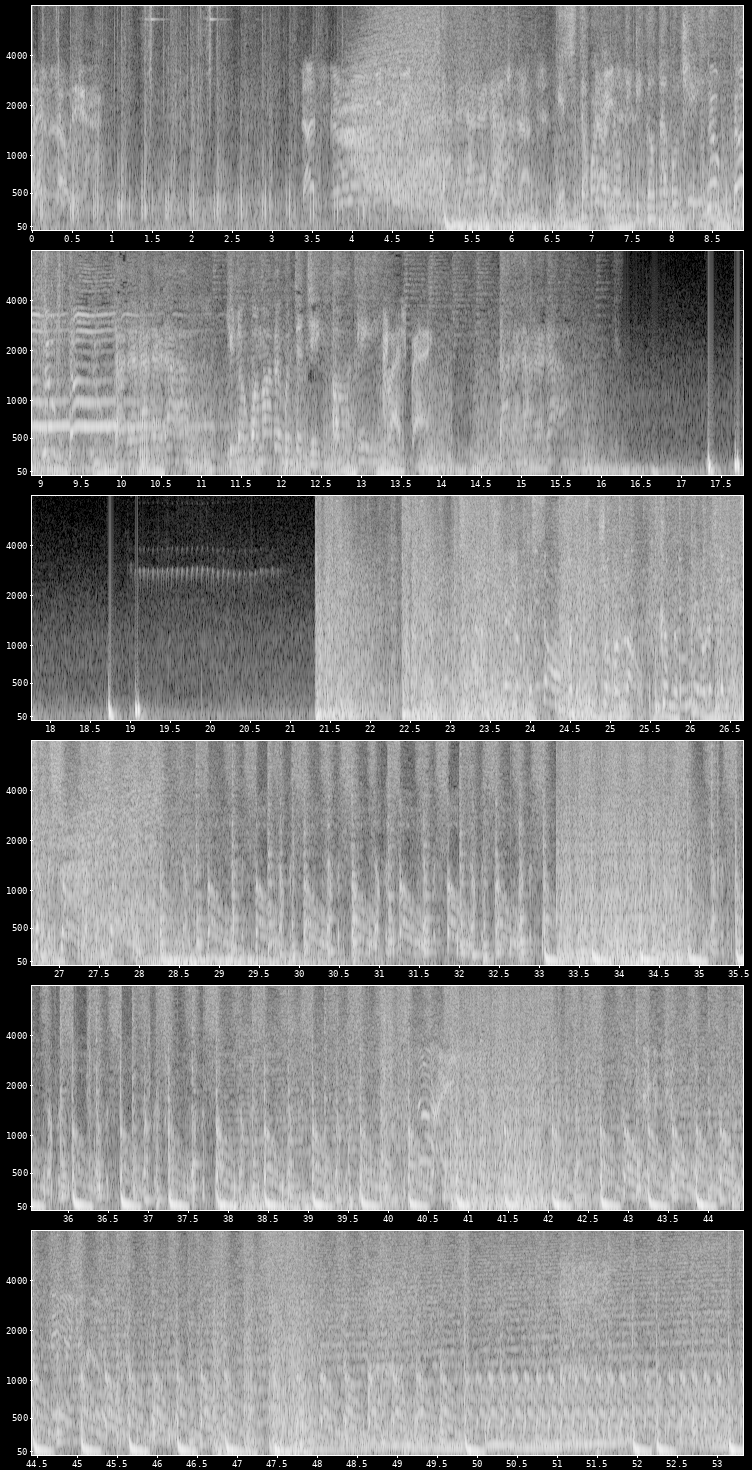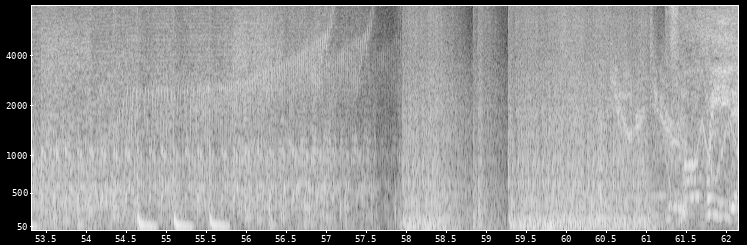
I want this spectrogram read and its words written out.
locked loaded. That's the way we do it. Roger that. It's the one and only Eagle Double G. Snoop Dogg. Snoop Dogg. Da da da da da. You know I'm mobbing with the D R E. Flashbang. Da da da da da. Look a song for the two triple low. Coming real, it's the next episode. Episode, weed.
